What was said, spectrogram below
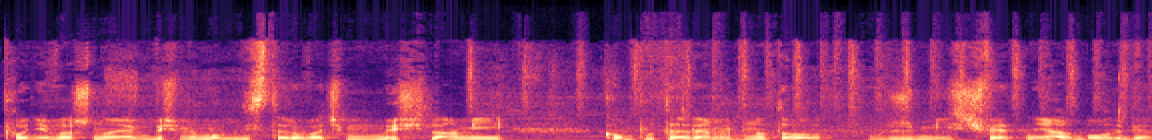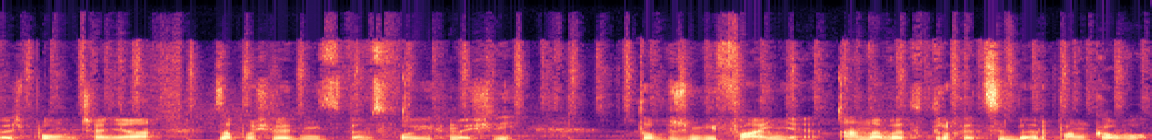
ponieważ no jakbyśmy mogli sterować myślami komputerem, no to brzmi świetnie, albo odbierać połączenia za pośrednictwem swoich myśli. To brzmi fajnie, a nawet trochę cyberpunkowo.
